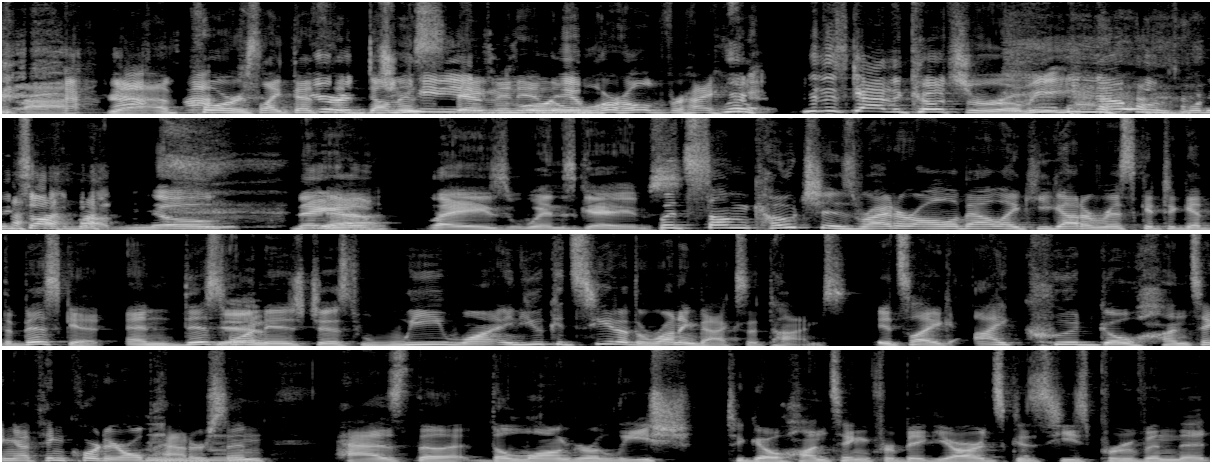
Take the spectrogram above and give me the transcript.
ah, yeah, of course. Like that's You're the dumbest statement in the world, right? Get this guy in the coaching room. He, he knows what he's talking about. No negative yeah. plays wins games. But some coaches, right, are all about like you got to risk it to get the biscuit. And this yeah. one is just we want, and you could see it at the running backs at times. It's like I could go hunting. I think Cordarrelle mm-hmm. Patterson has the the longer leash to go hunting for big yards because he's proven that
